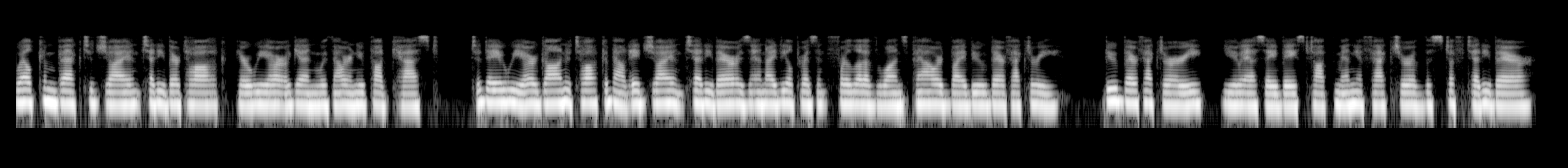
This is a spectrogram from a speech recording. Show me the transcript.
Welcome back to Giant Teddy Bear Talk. Here we are again with our new podcast. Today we are to talk about a giant teddy bear as an ideal present for loved ones powered by Boo Bear Factory. Boo Bear Factory, USA based top manufacturer of the stuffed teddy bear.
